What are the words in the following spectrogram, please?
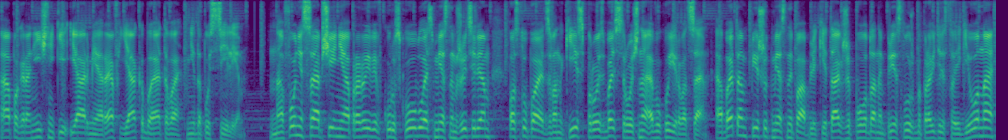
а пограничники и армия РФ якобы этого не допустили. На фоне сообщения о прорыве в Курскую область местным жителям поступают звонки с просьбой срочно эвакуироваться. Об этом пишут местные паблики. Также по данным пресс-службы правительства региона,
